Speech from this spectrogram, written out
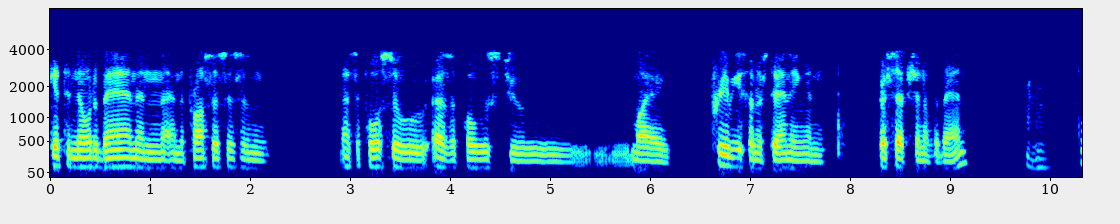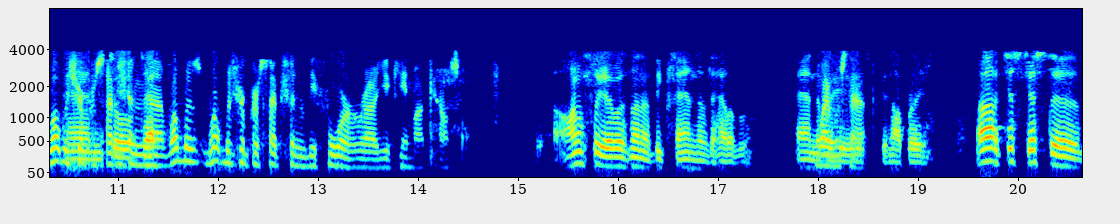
get to know the band and, and the processes and as opposed to as opposed to my previous understanding and perception of the band. Mm-hmm. What was and your perception? So that, uh, what was what was your perception before uh, you came on council? Honestly, I was not a big fan of the Qalipu and the Why way was that? it's been operating. Uh, just just the,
